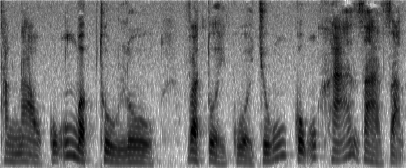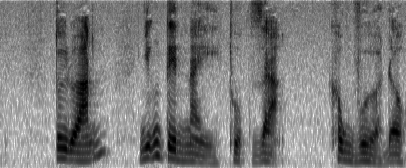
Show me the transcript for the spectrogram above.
thằng nào cũng mập thủ lù và tuổi của chúng cũng khá già dặn. Tôi đoán những tên này thuộc dạng không vừa đâu.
